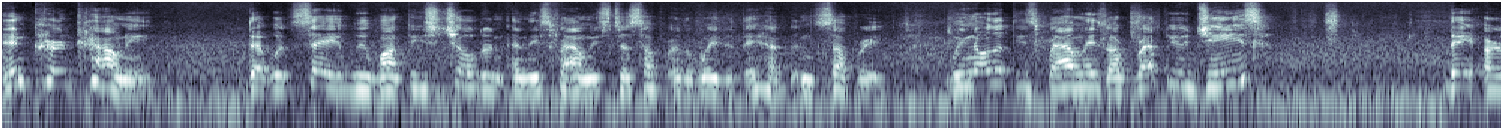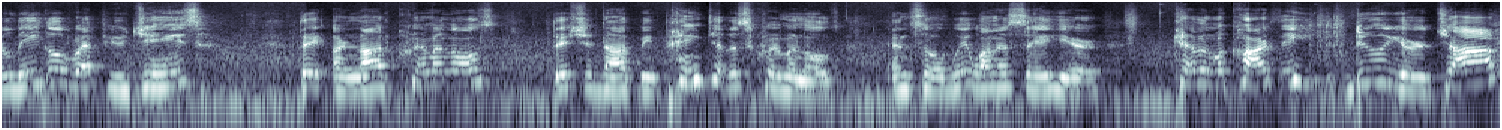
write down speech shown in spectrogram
in Kern County that would say we want these children and these families to suffer the way that they have been suffering. We know that these families are refugees. They are legal refugees. They are not criminals. They should not be painted as criminals. And so we want to say here, Kevin McCarthy, do your job.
